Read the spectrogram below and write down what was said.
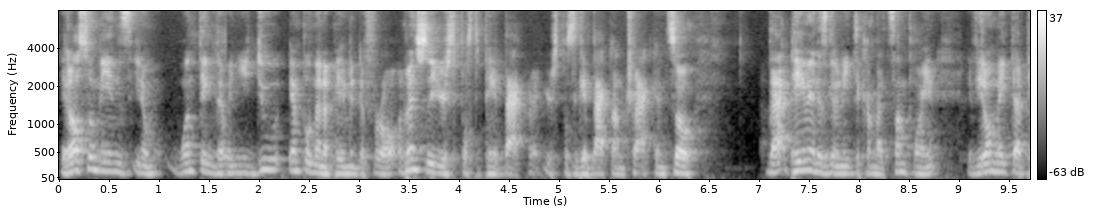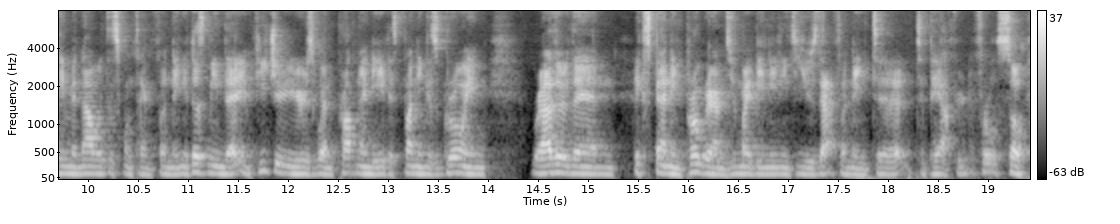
It also means, you know, one thing that when you do implement a payment deferral, eventually you're supposed to pay it back, right? You're supposed to get back on track. And so that payment is going to need to come at some point. If you don't make that payment now with this one-time funding, it does mean that in future years when Prop 98 funding is growing, rather than expanding programs, you might be needing to use that funding to, to pay off your deferrals. So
